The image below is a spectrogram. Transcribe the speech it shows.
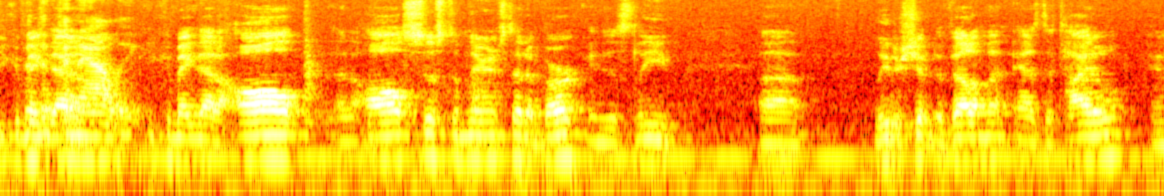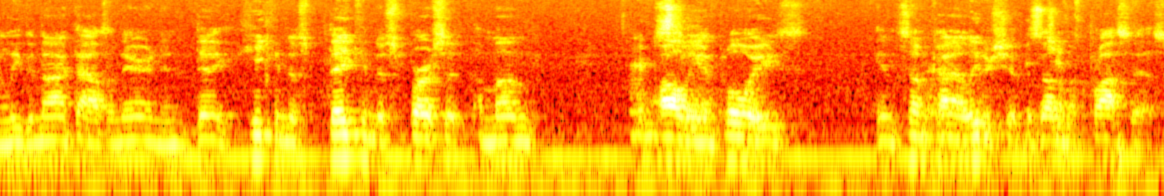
you could for make the that, a- finale. you could make that a all, an all system there instead of Burke and just leave, uh, leadership development as the title and leave the nine thousand there and then they, he can just, they can disperse it among I all the understand. employees in some kind of leadership It's true. development process.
